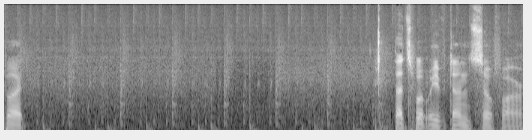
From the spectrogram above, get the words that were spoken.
But that's what we've done so far.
